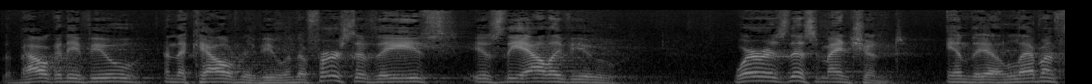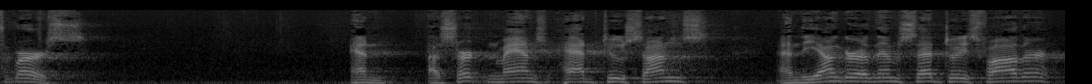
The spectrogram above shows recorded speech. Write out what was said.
the balcony view, and the Calvary view. And the first of these is the alley view. Where is this mentioned? In the 11th verse. And a certain man had two sons, and the younger of them said to his father,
